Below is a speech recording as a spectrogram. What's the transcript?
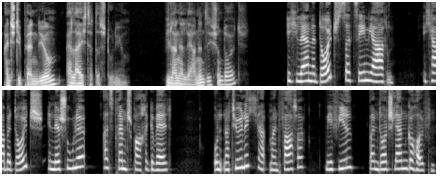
Ein Stipendium erleichtert das Studium. Wie lange lernen Sie schon Deutsch? Ich lerne Deutsch seit zehn Jahren. Ich habe Deutsch in der Schule als Fremdsprache gewählt. Und natürlich hat mein Vater mir viel beim Deutschlernen geholfen.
